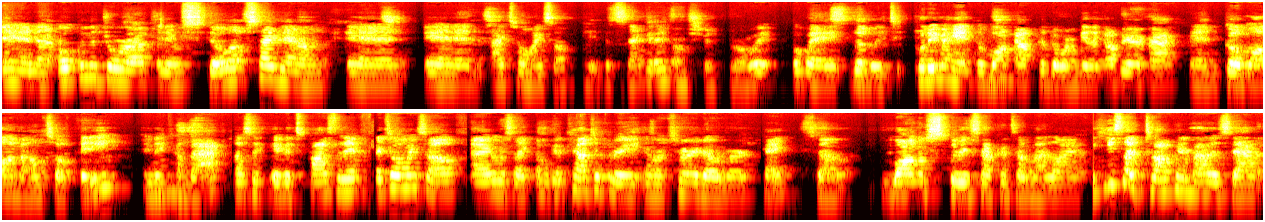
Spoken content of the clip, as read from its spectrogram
And I opened the drawer up, and it was still upside down, and and I told myself, okay, if it's negative, I'm just gonna throw it away. Literally, put it in my hand and walk out the door and be like, I'll be right back, and go while I'm on so pity, and then come mm-hmm. back. I was like, if it's positive, I told myself, I was like, I'm oh, gonna count to three and we'll turn it over. Okay, so longest three seconds of my life. He's like talking about his dad.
